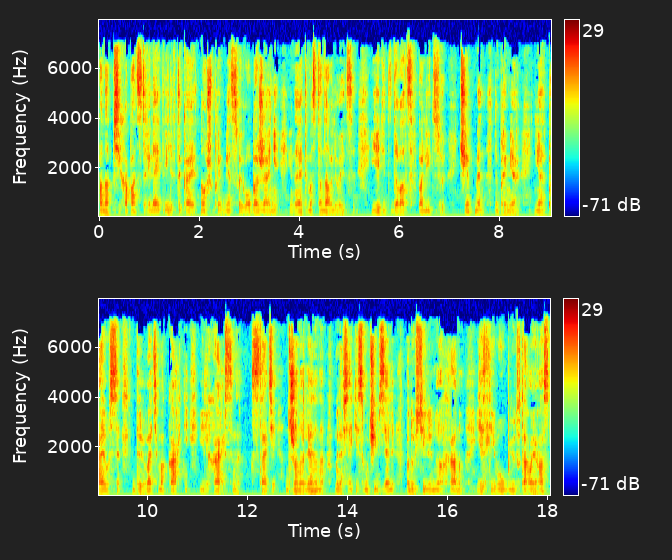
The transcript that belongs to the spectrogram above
Фанат-психопат стреляет или втыкает нож в предмет своего обожания и на этом останавливается, едет сдаваться в полицию. Чепмен, например, не отправился добивать Маккартни или Харрисона. Кстати, Джона Леннона мы на всякий случай взяли под усиленную охрану. Если его убьют второй раз,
